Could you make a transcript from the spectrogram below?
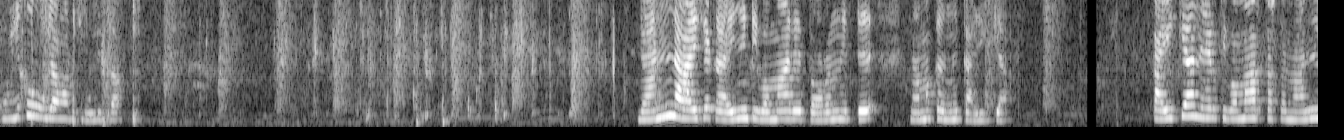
കുലുക്ക് കൂടി അങ്ങോട്ട് കുലുക്കാം. രണ്ടാഴ്ച കഴിഞ്ഞിട്ട് ഇവന്മാരെ തുറന്നിട്ട് നമുക്കങ്ങ് കഴിക്കാം. കഴിക്കാൻ നേരത്ത് ഇവന്മാർക്കൊക്കെ നല്ല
